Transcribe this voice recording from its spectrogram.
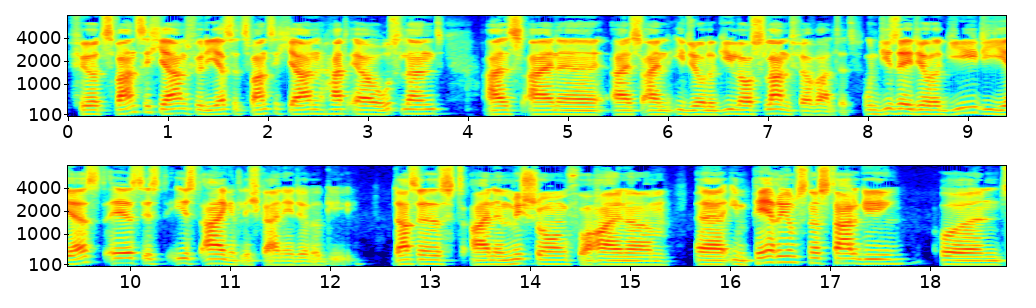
Für 20 Jahre, für die ersten 20 Jahre hat er Russland als, eine, als ein ideologielos Land verwaltet. Und diese Ideologie, die jetzt ist, ist, ist eigentlich keine Ideologie. Das ist eine Mischung von einer äh, Imperiumsnostalgie und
